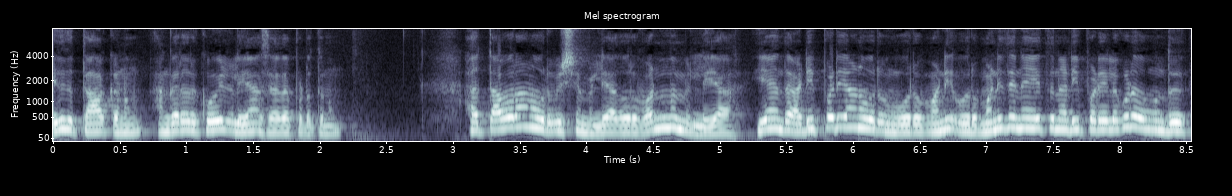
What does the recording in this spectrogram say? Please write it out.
எதுக்கு தாக்கணும்? அங்கே இருக்கிற கோயில்களை ஏன் சேதப்படுத்தணும்? அது தவறான ஒரு விஷயம் இல்லையா? அது ஒரு வன்மம் இல்லையா? ஏன் அந்த அடிப்படையான ஒரு ஒரு மனி ஒரு மனித நேயத்தின் அடிப்படையில் கூட வந்து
